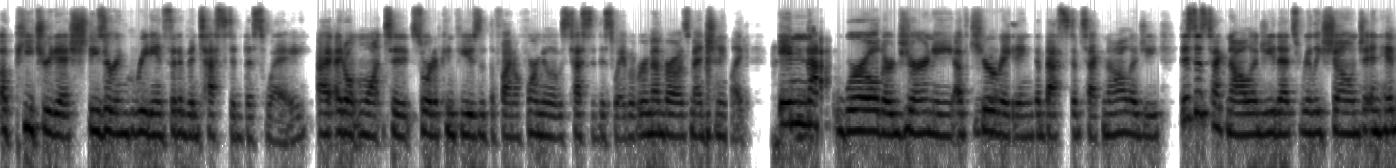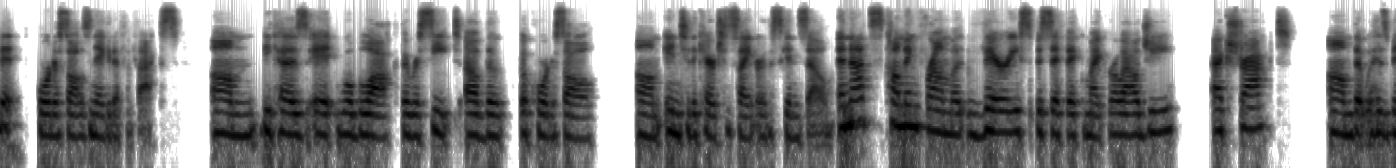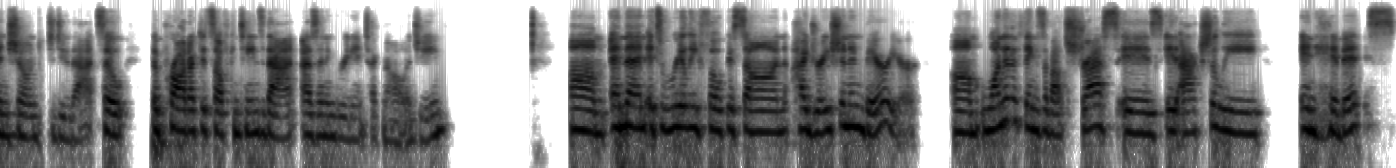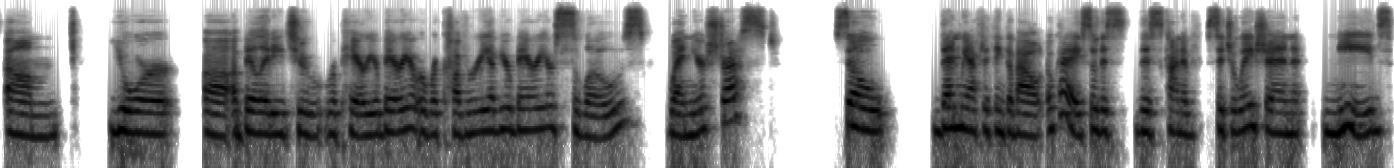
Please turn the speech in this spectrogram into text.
a petri dish these are ingredients that have been tested this way. I, I, don't want to sort of confuse that the final formula was tested this way but remember i was mentioning like in that world or journey of curating the best of technology this is technology that's really shown to inhibit cortisol's negative effects um, because it will block the receipt of the, the cortisol um, into the keratinocyte or the skin cell. And that's coming from a very specific microalgae extract um, that has been shown to do that. So the product itself contains that as an ingredient technology. Um, and then it's really focused on hydration and barrier. Um, one of the things about stress is it actually inhibits um, your uh, ability to repair your barrier or recovery of your barrier slows when you're stressed so then we have to think about okay so this this kind of situation needs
